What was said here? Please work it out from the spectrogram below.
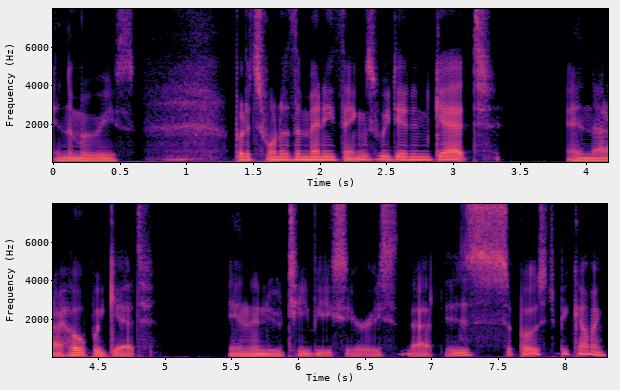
in the movies, but it's one of the many things we didn't get and that I hope we get in the new TV series that is supposed to be coming.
